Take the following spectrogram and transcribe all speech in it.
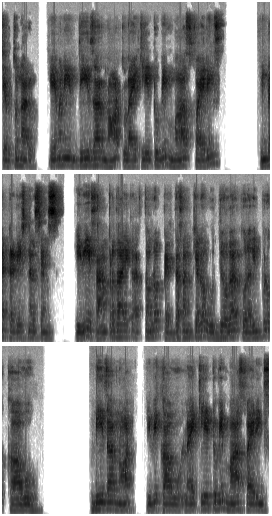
చెబుతున్నారు ఏమని these are not likely to be mass firings in the traditional sense ఇవి సాంప్రదాయక అర్థంలో పెద్ద సంఖ్యలో ఉద్యోగాల తొలగింపులు కావు. దీస్ ఆర్ నాట్ ఇవి కావు. Likely to be mass firings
